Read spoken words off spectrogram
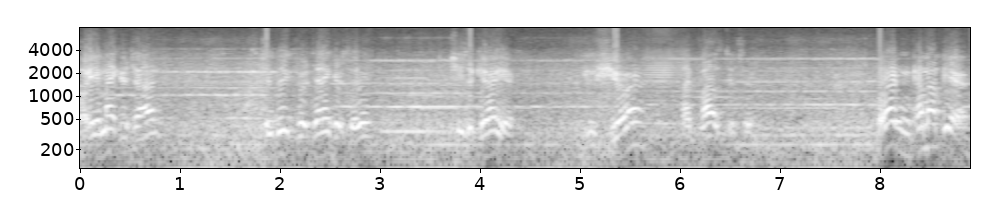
What do you make her, John? It's too big for a tanker, sir. She's a carrier. You sure? I'm positive, sir. Gordon, come up here.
